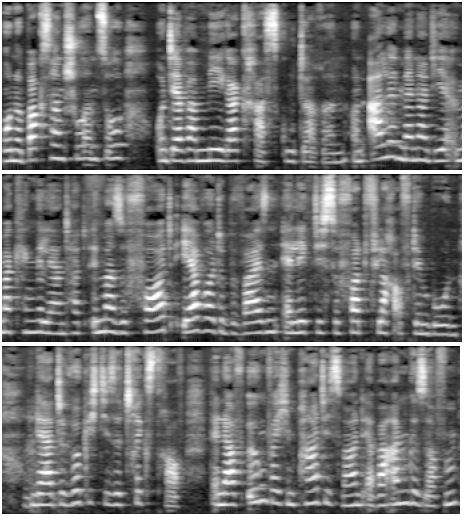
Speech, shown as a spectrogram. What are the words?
Ohne Boxhandschuhe und so. Und der war mega krass gut darin. Und alle Männer, die er immer kennengelernt hat, immer sofort, er wollte beweisen, er legt dich sofort flach auf den Boden. Mhm. Und er hatte wirklich diese Tricks drauf. Wenn er auf irgendwelchen Partys war und er war angesoffen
